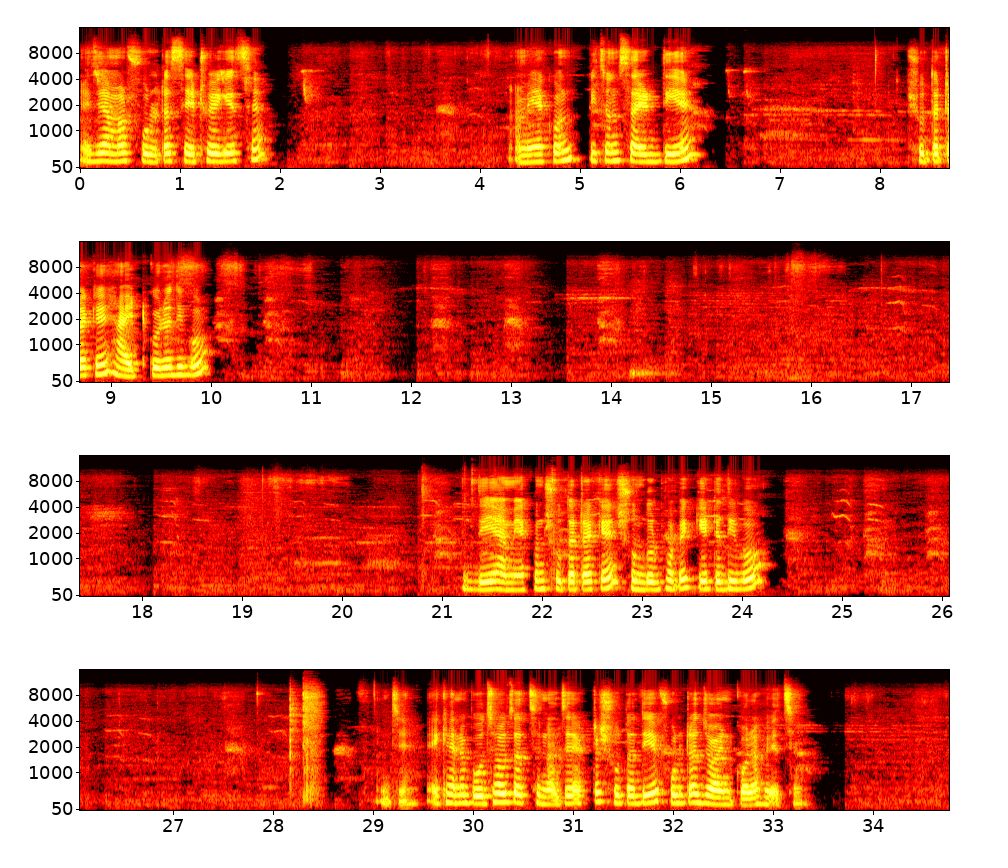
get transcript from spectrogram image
এই যে আমার ফুলটা সেট হয়ে গেছে। আমি এখন পিছন সাইড দিয়ে সুতাটাকে হাইট করে দিব। দিয়ে আমি এখন সুতাটাকে সুন্দরভাবে কেটে দিব। যে এখানে বোঝাও যাচ্ছে না যে একটা সুতা দিয়ে ফুলটা জয়েন করা হয়েছে।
